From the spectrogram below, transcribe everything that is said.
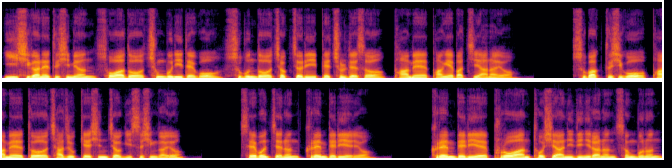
이 시간에 드시면 소화도 충분히 되고 수분도 적절히 배출돼서 밤에 방해받지 않아요. 수박 드시고 밤에 더 자주 깨신 적 있으신가요? 세 번째는 크랜베리예요. 크랜베리의 프로안토시아니딘이라는 성분은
